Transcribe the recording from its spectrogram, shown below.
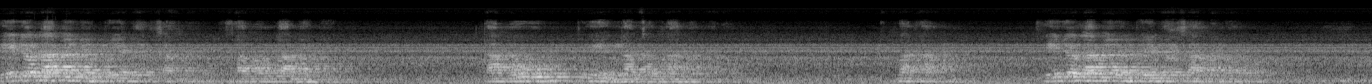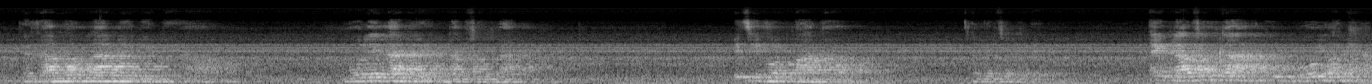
နေတော့လာပြီးတော့ပြည့်တဲ့စာစာမောလာပြီးဒါမို့သူရဲ့နောက်ဆုံးလာ တော့မှတ်တာနေတော့လာပြီးတော့ပြည့်တဲ့စာတော့ဒါစာမောလာပြီးပြီးတော့မိုးလေးလာပြီးနောက်ဆုံးလာပစ္စည်းပေါ်ပါတော့ဆက်လို့ဆိုတယ်အဲ့နောက်ဆုံးကအခုမိုးရွာနေတာ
